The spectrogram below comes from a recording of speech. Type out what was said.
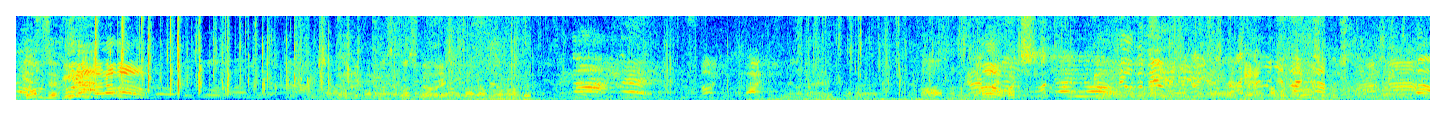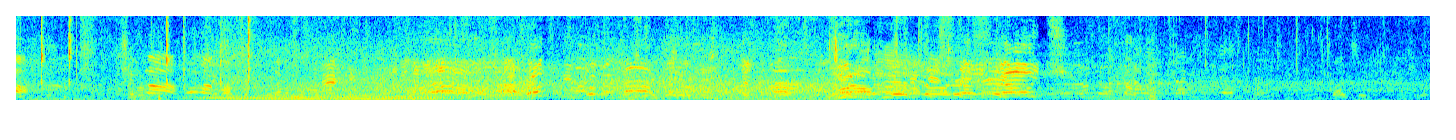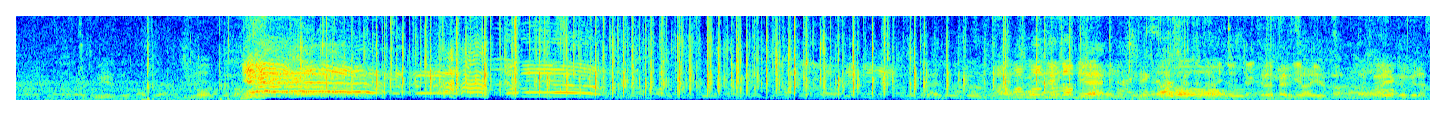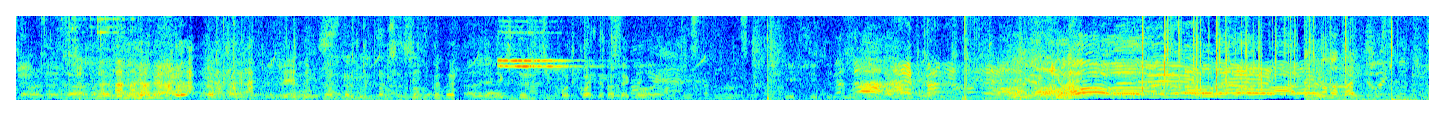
Dobrze, brawo, brawo! Chodź! Ja! Skończ! Nie! Dobrze. Adrian, jaki dorzuci podkładkę do tego.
